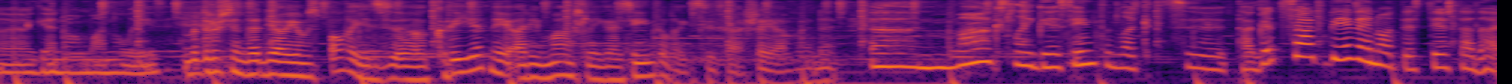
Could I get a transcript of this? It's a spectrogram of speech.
eh, genoma analīzi. Bet droši vien tad jau jums palīdz krietni arī mākslīgais intelekts šajā, vai ne? Mākslīgais intelekts tagad sāk pievienoties tieši tādā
